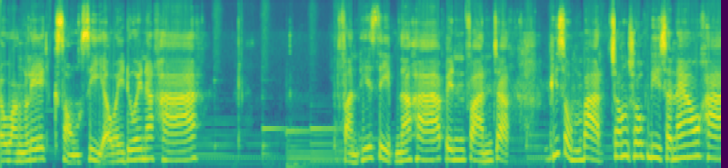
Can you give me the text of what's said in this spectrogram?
ระวังเลข 24 เอาไว้ด้วยนะคะ ฝันที่ 10 นะคะ เป็นฝันจากพี่สมบัติช่องโชคดีชาแนลค่ะ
